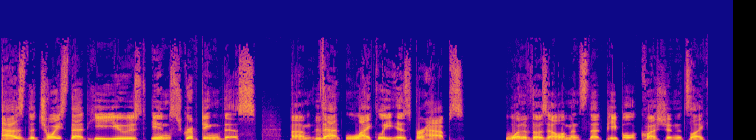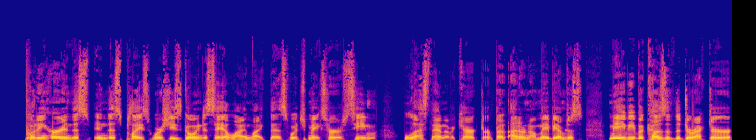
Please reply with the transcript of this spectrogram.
as the choice that he used in scripting this. Um, Mhm. That likely is perhaps one of those elements that people question. It's like putting her in this in this place where she's going to say a line like this, which makes her seem less than of a character. But I don't know. Maybe I'm just maybe because of the director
